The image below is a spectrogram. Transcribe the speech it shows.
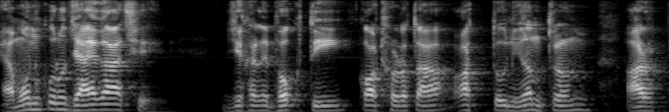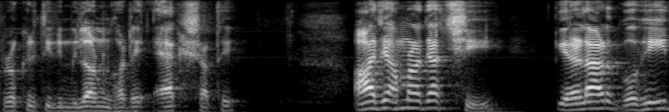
এমন কোনো জায়গা আছে যেখানে ভক্তি, কঠোরতা, আত্মনিয়ন্ত্রণ আর প্রকৃতির মিলন ঘটে একসাথে? আজ আমরা যাচ্ছি কেরালার গভীর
